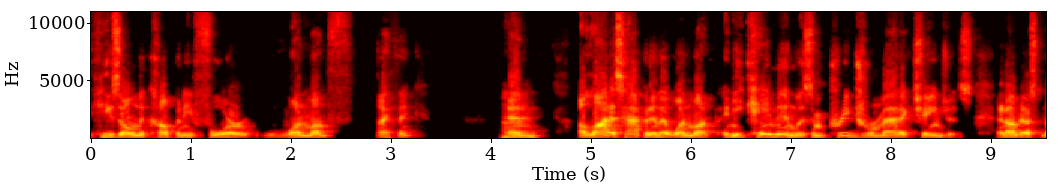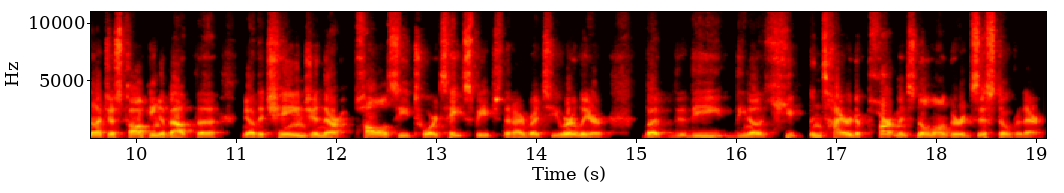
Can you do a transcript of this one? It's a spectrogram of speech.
He's owned the company for one month i think. Uh -huh. and a lot has happened in that one month and he came in with some pretty dramatic changes. And i'm just not just talking about the you know the change in their policy towards hate speech that i read to you earlier but the, the you know entire departments no longer exist over there.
